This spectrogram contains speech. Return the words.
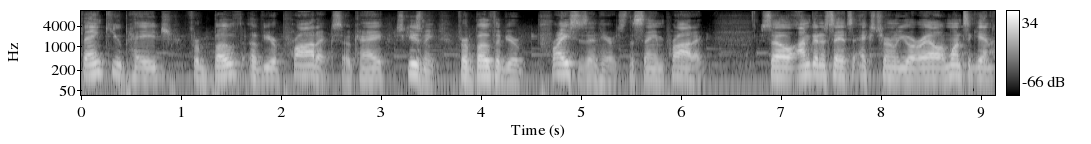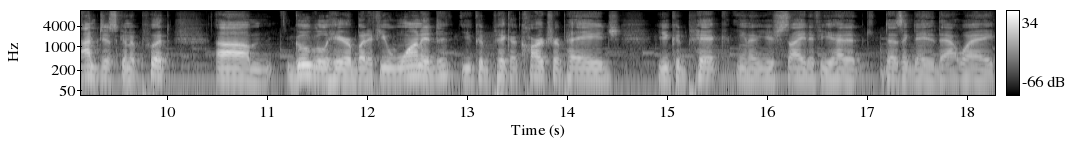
thank you page for both of your products. Okay, excuse me, for both of your prices in here. It's the same product. So I'm going to say it's an external URL. And once again, I'm just going to put um, Google here. But if you wanted, you could pick a Kartra page you could pick you know your site if you had it designated that way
